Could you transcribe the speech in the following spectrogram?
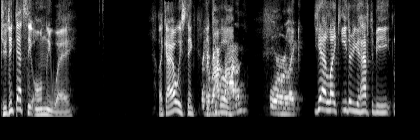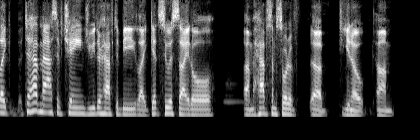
Do you think that's the only way? Like I always think like a rock people- bottom or like yeah like either you have to be like to have massive change you either have to be like get suicidal um have some sort of uh you know um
